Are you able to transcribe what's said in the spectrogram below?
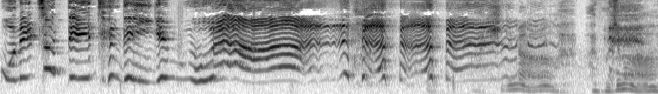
오늘 첫 데이트인데 이게 뭐야? 희린아, 아, 울지 마.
